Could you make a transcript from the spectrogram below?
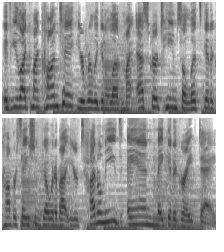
If you like my content, you're really going to love my escrow team. So let's get a conversation going about your title needs and make it a great day.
